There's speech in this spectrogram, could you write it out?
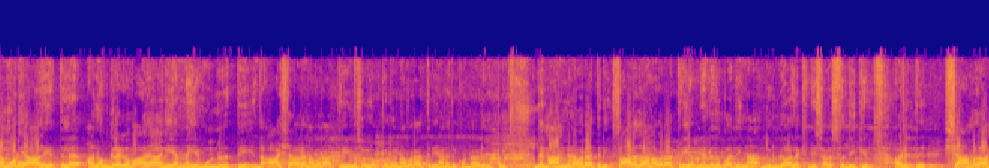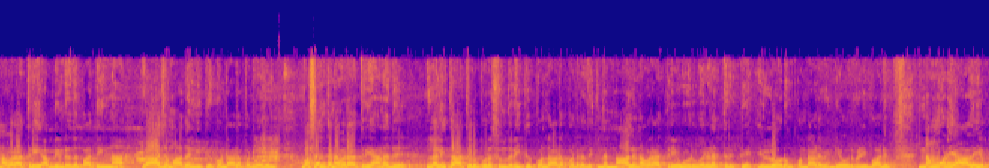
நம்முடைய ஆலயத்தில் அனுக்கிரக வாராகி அன்னையை முன்னிறுத்தி இந்த ஆஷாட நவராத்திரின்னு சொல்லப்படுற நவராத்திரியானது கொண்டாட இருக்கும் இந்த நான்கு நவராத்திரி சாரதா நவராத்திரி அப்படின்றத பார்த்தீங்கன்னா துர்கா லட்சுமி சரஸ்வதிக்கு. அடுத்து ஷியாமலா நவராத்திரி அப்படின்றத பார்த்தீங்கன்னா ராஜ மாதங்கிக்கு கொண்டாடப்படுறது. வசந்த நவராத்திரியானது லலிதா திருப்புர சுந்தரிக்கு கொண்டாடப்படுறது. இந்த நாலு நவராத்திரி ஒரு வருடத்திற்கு எல்லோரும் கொண்டாட வேண்டிய ஒரு வழிபாடு. நம்முடைய ஆலயம்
